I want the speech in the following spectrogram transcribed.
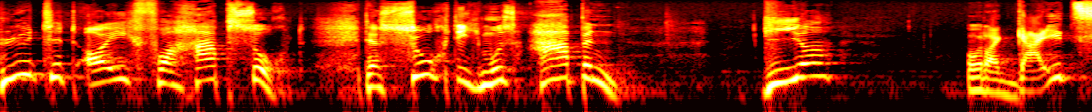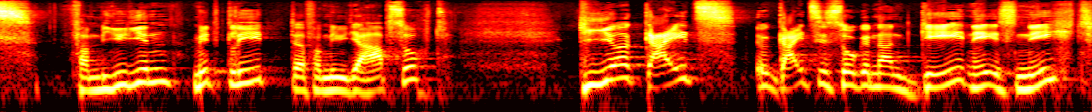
hütet euch vor Habsucht. Der sucht, ich muss haben. Gier oder Geiz, Familienmitglied der Familie Habsucht. Gier, Geiz, Geiz ist sogenannt G, nee, ist nicht,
